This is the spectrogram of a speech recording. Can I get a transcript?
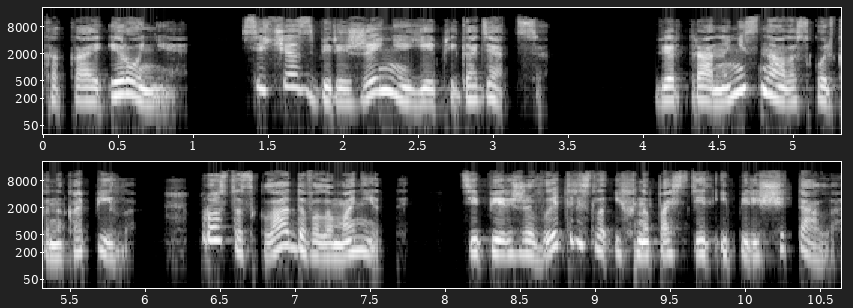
Какая ирония. Сейчас сбережения ей пригодятся. Вертрана не знала, сколько накопила. Просто складывала монеты. Теперь же вытрясла их на постель и пересчитала.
